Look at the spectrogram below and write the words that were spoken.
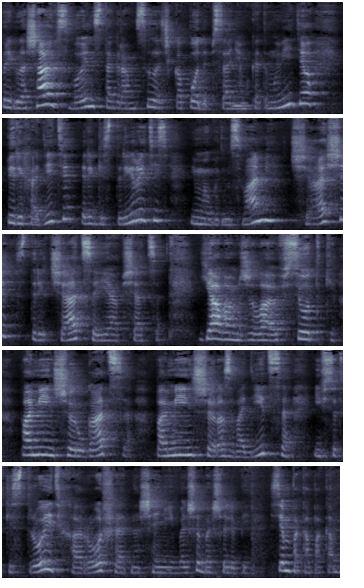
приглашаю в свой инстаграм. Ссылочка под описанием к этому видео. Переходите, регистрируйтесь, и мы будем с вами чаще встречаться и общаться. Я вам желаю все-таки поменьше ругаться, поменьше разводиться и все-таки строить хорошие отношения и большой-большой любви. Всем пока-пока!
